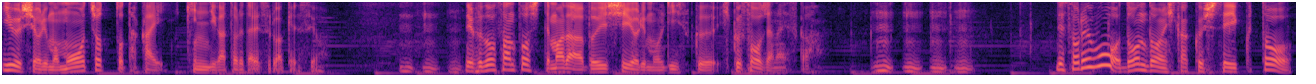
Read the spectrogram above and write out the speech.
融資よりももうちょっと高い金利が取れたりするわけですよ。うんうんうん。で不動産投資ってまだ VC よりもリスク低そうじゃないですか。うんうんうんうん。でそれをどんどん比較していくと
